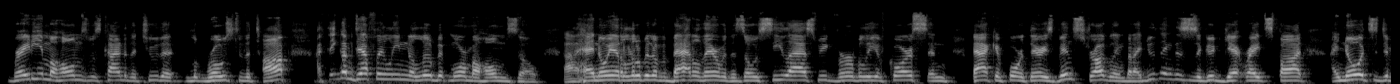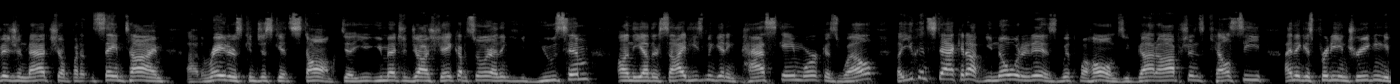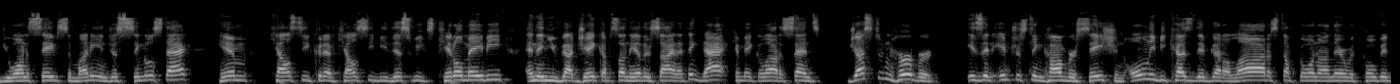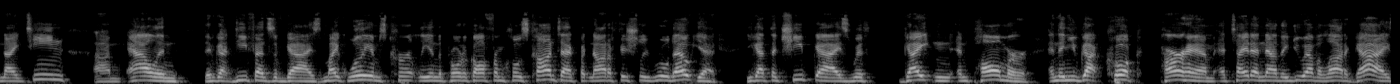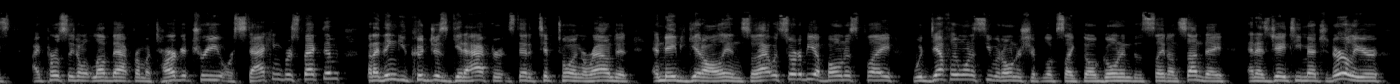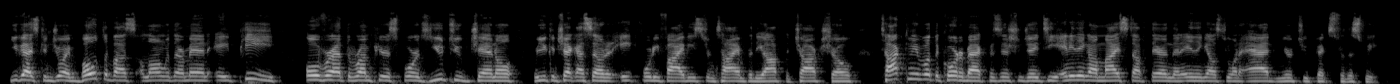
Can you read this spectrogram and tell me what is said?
Brady and Mahomes was kind of the two that rose to the top. I think I'm definitely leaning a little bit more Mahomes, though. Uh, I know he had a little bit of a battle there with his OC last week, verbally, of course, and back and forth there. He's been struggling, but I do think this is a good get right spot. I know it's a division matchup, but at the same time, uh, the Raiders can just get stomped. Uh, you, you mentioned Josh Jacobs earlier. I think you could use him on the other side. He's been getting pass game work as well, but you can stack it up. You know what it is with Mahomes. You've got options. Kelce, I think, is pretty intriguing if you want to save some money and just single stack him, Kelce could have Kelce be this week's Kittle, maybe. And then you've got Jacobs on the other side. I think that can make a lot of sense. Justin Herbert is an interesting conversation only because they've got a lot of stuff going on there with COVID 19. Um, Allen, they've got defensive guys. Mike Williams currently in the protocol from close contact, but not officially ruled out yet. You got the cheap guys with Guyton and Palmer. And then you've got Cook, Parham at tight end. Now they do have a lot of guys. I personally don't love that from a target tree or stacking perspective, but I think you could just get after it instead of tiptoeing around it and maybe get all in. So that would sort of be a bonus play. Would definitely want to see what ownership looks like though going into the slate on Sunday. And as JT mentioned earlier, you guys can join both of us along with our man AP over at the Run Pure Sports YouTube channel, where you can check us out at 8:45 Eastern Time for the Off the Chalk Show. Talk to me about the quarterback position, JT. Anything on my stuff there, and then anything else you want to add in your two picks for this week?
